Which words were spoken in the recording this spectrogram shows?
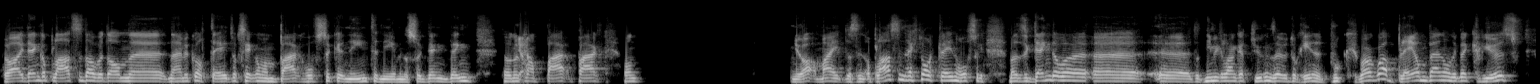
Ja, ik denk op laatste dat we dan... eh, dan heb ik wel tijd waarschijnlijk om een paar hoofdstukken in één te nemen. Dus ik denk, ik denk dat we nog Ja. een paar... paar want ja, maar dat zijn op laatste echt wel kleine hoofdstukken. Maar dus ik denk dat we eh, eh, dat niet meer lang gaat duren, zijn we doorheen het boek. Waar ik wel blij om ben, want ik ben curieus.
